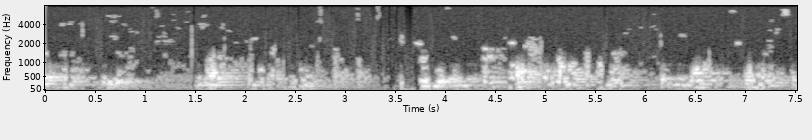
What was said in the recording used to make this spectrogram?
you.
